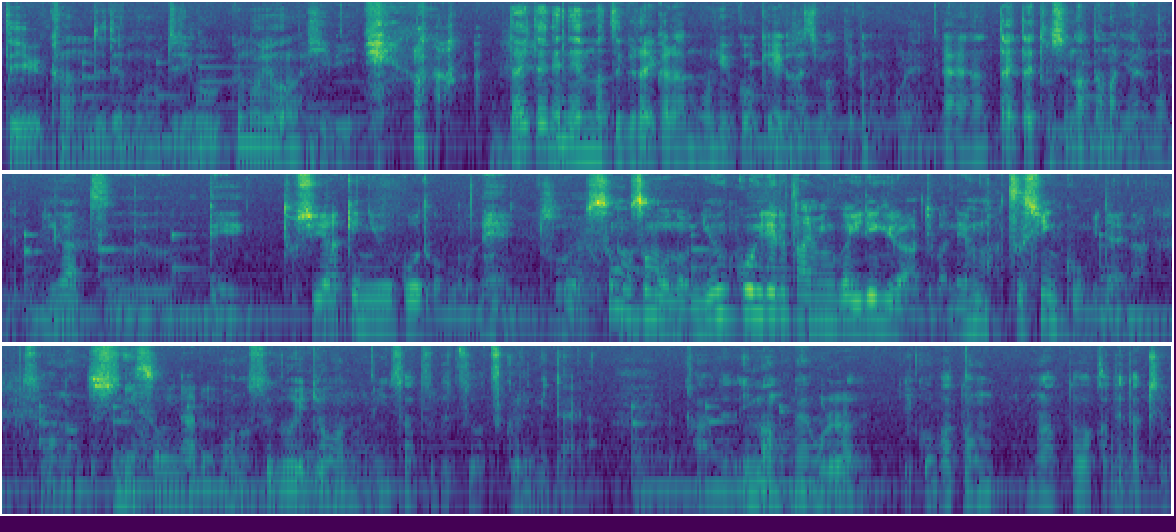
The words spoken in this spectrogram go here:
っていう感じでもう地獄のような日々。大体ね年末ぐらいからもう入校系が始まっていくのよこれ。だ大体年の頭にやるもんで。2月で年明け入校とかもうねそもそもの入校入れるタイミングがイレギュラーっていうか年末進行みたいなそうなんですよ。死にそうになる。ものすごい量の印刷物を作るみたいな感じで。今もね俺らで一個バトンもらった若手たちは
